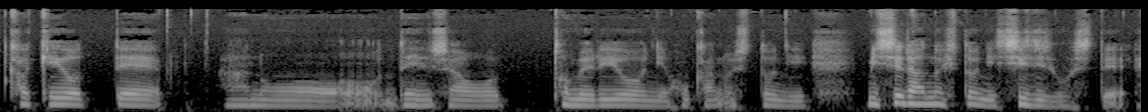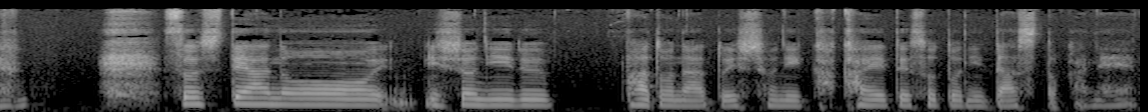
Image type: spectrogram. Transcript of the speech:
駆け寄ってあの電車を止めるように他の人に見知らぬ人に指示をして そしてあの一緒にいるパートナーと一緒に抱えて外に出すとかね。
